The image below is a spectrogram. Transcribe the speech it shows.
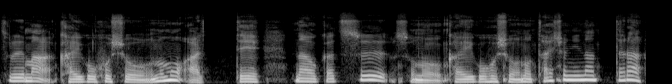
それでまあ、介護保障のもあって、なおかつ、その介護保障の対象になったら、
